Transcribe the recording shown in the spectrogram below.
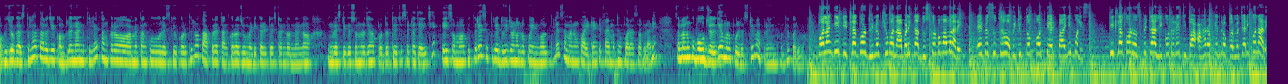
ଅଭିଯୋଗ ଆସିଥିଲା ତାର ଯିଏ କମ୍ପ୍ଲେନାଣ୍ଟ ଥିଲେ ତାଙ୍କର ଆମେ ତାଙ୍କୁ ରେସ୍କ୍ୟୁ କରୁଥିଲୁ ତାପରେ ତାଙ୍କର ଯେଉଁ ମେଡ଼ିକାଲ ଟେଷ୍ଟ ଆଣ୍ଡ ଅନ୍ୟାନ୍ୟ ଇନଭେଷ୍ଟିଗେସନର ଯାହା ପଦ୍ଧତି ଅଛି ସେଇଟା ଯାଇଛି ଏହି ସମୟ ଭିତରେ ସେଥିରେ ଦୁଇ ଜଣ ଲୋକ ଇନଭଲ୍ଭ ଥିଲେ ସେମାନଙ୍କୁ ଆଇଡେଣ୍ଟିଫାଏ ମଧ୍ୟ କରାସରିଲାଣି ସେମାନଙ୍କୁ ବହୁତ ଜଲ୍ଦି ଆମର ପୋଲିସ ଟିମ୍ ଆପ୍ରେହେଣ୍ଡ ମଧ୍ୟ କରିବ ବଲାଙ୍ଗୀର ଟିଟଲାଗଡ଼ ଭିନ୍ନକ୍ଷମ ନାବାଳିକା ଦୁଷ୍କର୍ମ ମାମଲାରେ ଏବେ ସୁଦ୍ଧା ଅଭିଯୁକ୍ତଙ୍କ ଟେର୍ ପାଇନି ପୋଲିସ ଟିଟିଲାଗଡ଼ ହସ୍ପିଟାଲ ନିକଟରେ ଥିବା ଆହାର କେନ୍ଦ୍ର କର୍ମଚାରୀଙ୍କ ନାଁରେ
